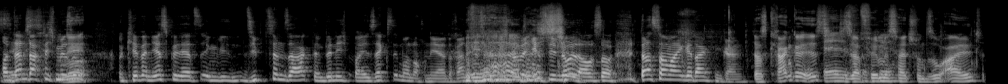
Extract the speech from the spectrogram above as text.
Und dann dachte ich mir Nee. so, okay, wenn Jesko jetzt irgendwie 17 sagt, dann bin ich bei 6 immer noch näher dran. Schreibe ich jetzt die Null auf. So. Das war mein Gedankengang. Das Kranke ist, Elf, dieser Film okay. ist halt schon so alt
